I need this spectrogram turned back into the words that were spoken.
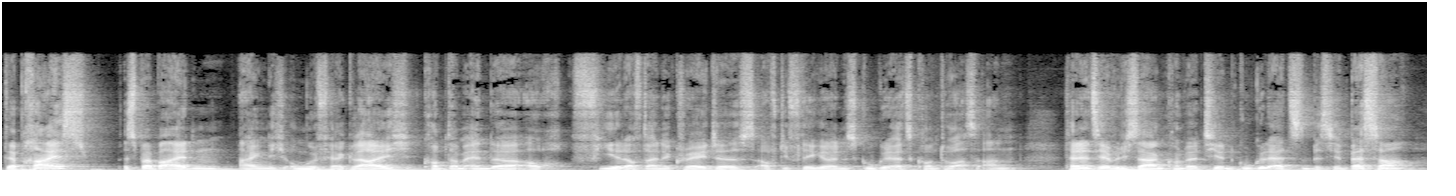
Der Preis ist bei beiden eigentlich ungefähr gleich, kommt am Ende auch viel auf deine Creatives, auf die Pflege deines Google Ads Kontos an. Tendenziell würde ich sagen, konvertieren Google Ads ein bisschen besser,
